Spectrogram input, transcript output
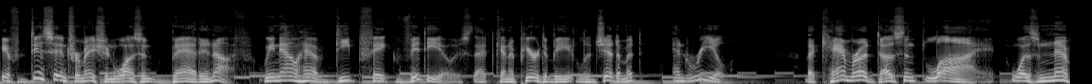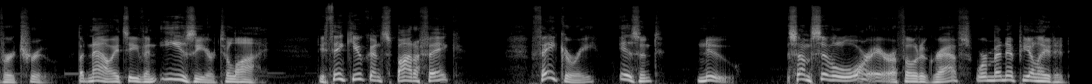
If disinformation wasn't bad enough, we now have deepfake videos that can appear to be legitimate and real. The camera doesn't lie was never true. but now it's even easier to lie. Do you think you can spot a fake? Fakery isn't new. Some Civil War era photographs were manipulated.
